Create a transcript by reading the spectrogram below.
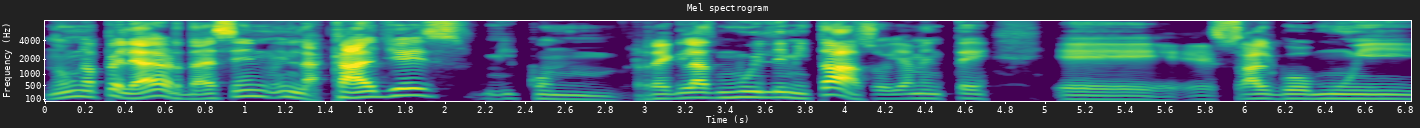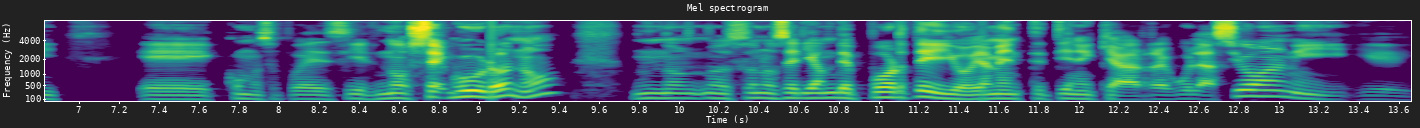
¿no? Una pelea de verdad es en, la calle y con reglas muy limitadas. Obviamente eh, es algo muy, eh, ¿cómo se puede decir? No seguro, ¿no? ¿no? Eso no sería un deporte y obviamente tiene que haber regulación y,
